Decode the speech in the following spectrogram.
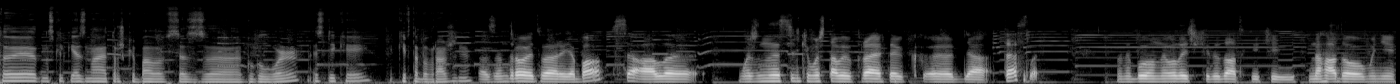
ти, наскільки я знаю, трошки бавився з Google Wear SDK. Які в тебе враження? З Android Wear я бавився, але може не настільки масштабний проект, як е, для Tesla. У мене був невеличкий додаток, який нагадував мені,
